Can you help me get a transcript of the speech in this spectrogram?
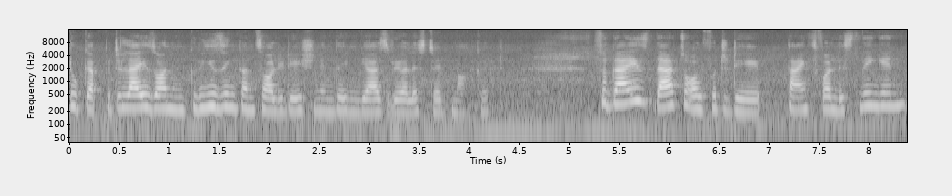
to capitalize on increasing consolidation in the India's real estate market. So guys that's all for today. Thanks for listening in.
